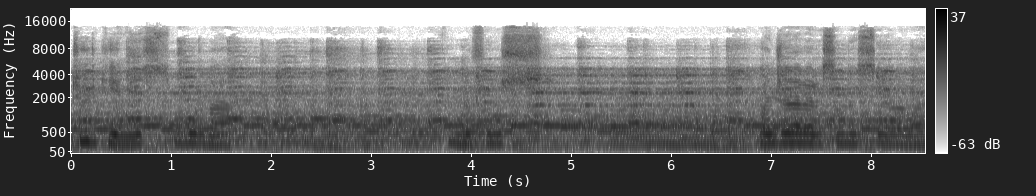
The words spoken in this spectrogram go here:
Türkiye'miz burada. Nüfus. Oyuncular arasında sıralama.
